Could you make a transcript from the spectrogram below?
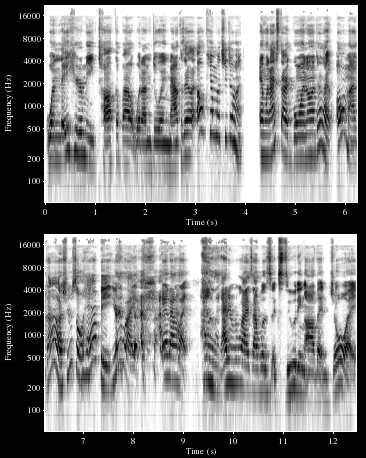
when they hear me talk about what I'm doing now, because they're like, "Oh, Kim, what you doing?" And when I start going on, they're like, "Oh my gosh, you're so happy!" You're like, and I'm like, I was like, I didn't realize I was exuding all that joy.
